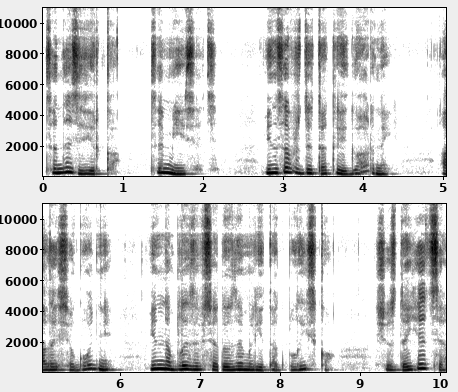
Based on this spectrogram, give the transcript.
Це не зірка, це місяць. Він завжди такий гарний, але сьогодні він наблизився до землі так близько, що, здається,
